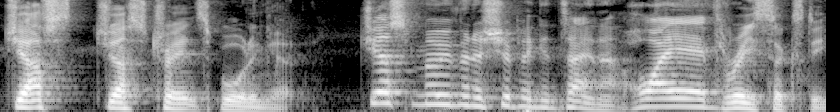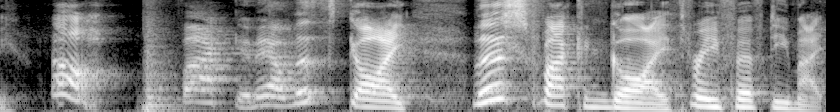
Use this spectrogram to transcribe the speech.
just just transporting it. Just moving a shipping container. Hiab. 360. Oh, fucking hell. This guy, this fucking guy, 350, mate.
